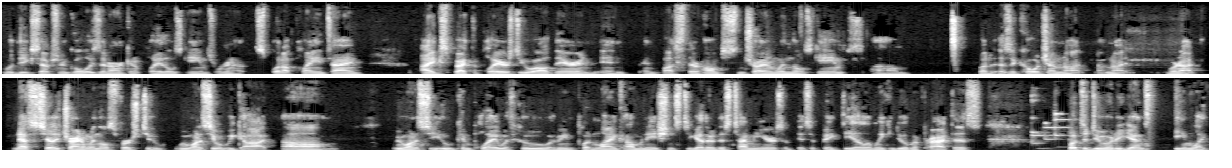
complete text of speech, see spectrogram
with the exception of goalies that aren't going to play those games. We're going to split up playing time. I expect the players to go out there and, and, and bust their humps and try and win those games. Um, but as a coach, I'm not I'm not we're not necessarily trying to win those first two. We want to see what we got. Um, we want to see who can play with who. I mean, putting line combinations together this time of year is a, is a big deal, and we can do them in practice. But to do it against a team like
